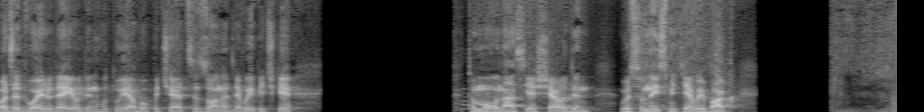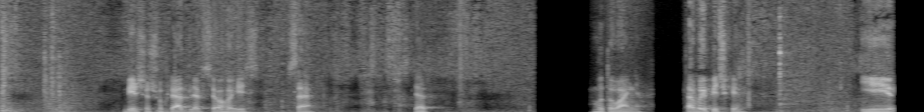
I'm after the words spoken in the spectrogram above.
Отже, двоє людей, один готує або пече, це зона для випічки. Тому у нас є ще один висувний сміттєвий бак. Більше шухляд для всього і все. Готування. Та випічки. І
